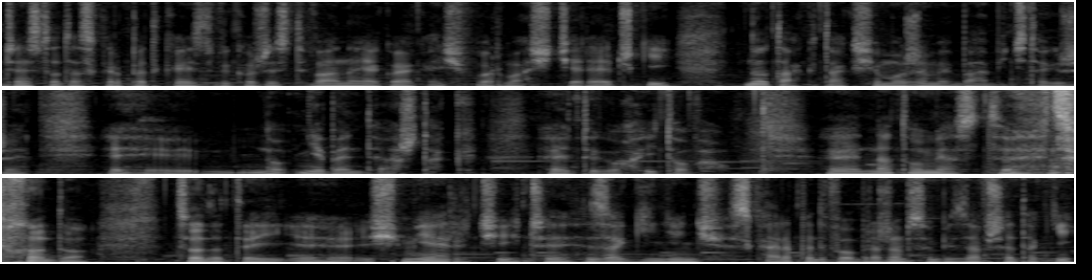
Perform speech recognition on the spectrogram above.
często ta skarpetka jest wykorzystywana jako jakaś forma ściereczki. No tak, tak się możemy bawić, także no nie będę aż tak tego hejtował. Natomiast co do, co do tej śmierci czy zaginięć skarpet, wyobrażam sobie zawsze taki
